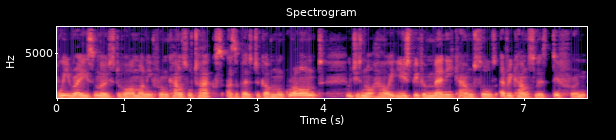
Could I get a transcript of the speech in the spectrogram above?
We raise most of our money from council tax as opposed to government grant, which is not how it used to be for many councils. Every council is different.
